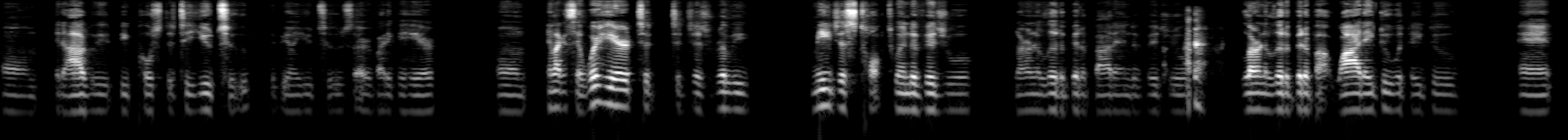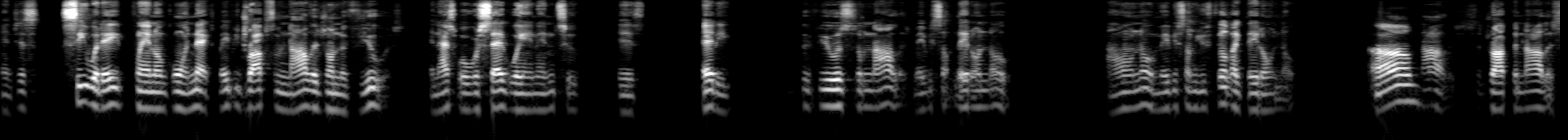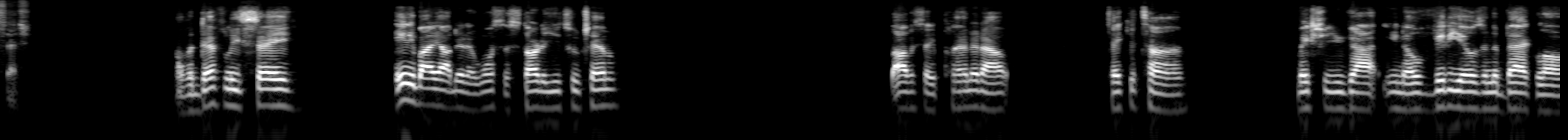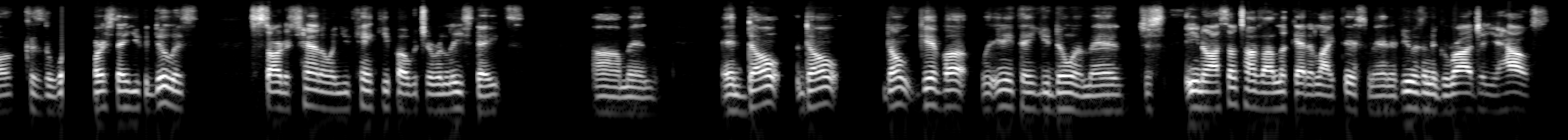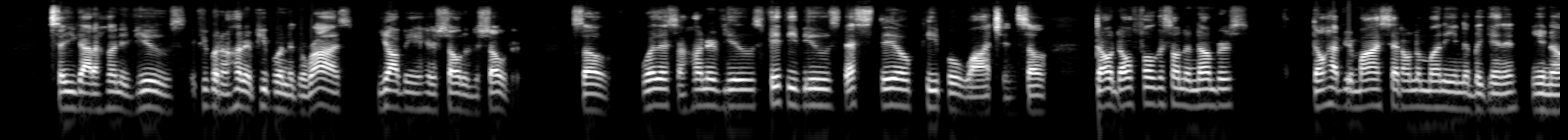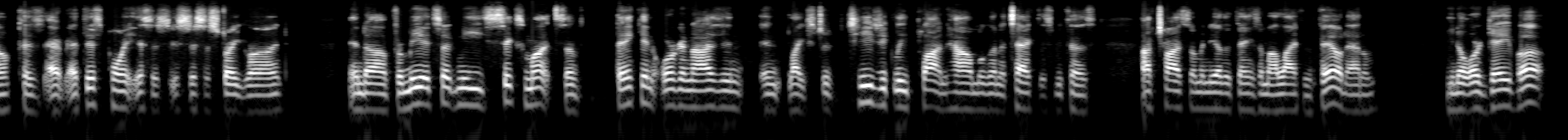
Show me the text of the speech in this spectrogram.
um, it'll be posted to YouTube. It'll be on YouTube so everybody can hear. Um, and like I said, we're here to to just really me just talk to an individual, learn a little bit about an individual, learn a little bit about why they do what they do, and and just see where they plan on going next. Maybe drop some knowledge on the viewers, and that's what we're segueing into. Is Eddie, give the viewers some knowledge, maybe something they don't know. I don't know. Maybe something you feel like they don't know. Um, Knowledge. It's a drop the knowledge session. I would definitely say anybody out there that wants to start a YouTube channel, I would say plan it out, take your time, make sure you got you know videos in the backlog because the worst thing you could do is start a channel and you can't keep up with your release dates, um, and and don't don't don't give up with anything you're doing, man. Just you know, I sometimes I look at it like this, man. If you was in the garage of your house say you got 100 views if you put 100 people in the garage y'all being here shoulder to shoulder so whether it's 100 views 50 views that's still people watching so don't don't focus on the numbers don't have your mindset on the money in the beginning you know because at, at this point it's, a, it's just a straight grind and uh, for me it took me six months of thinking organizing and like strategically plotting how i'm going to attack this because i've tried so many other things in my life and failed at them you know, or gave up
